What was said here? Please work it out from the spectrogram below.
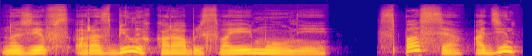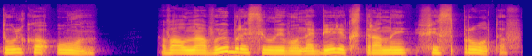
но Зевс разбил их корабль своей молнией. Спасся один только он. Волна выбросила его на берег страны Феспротов.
